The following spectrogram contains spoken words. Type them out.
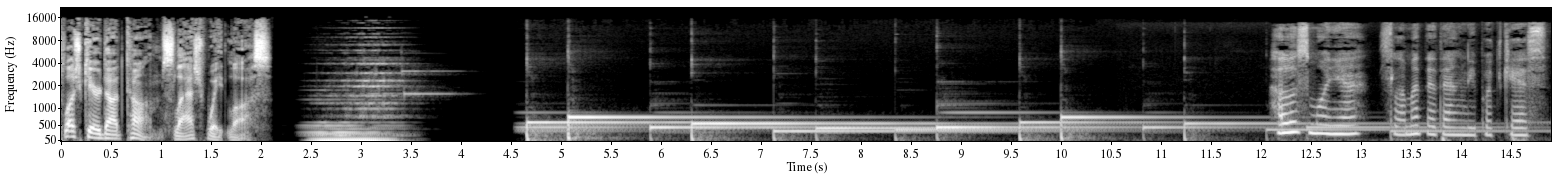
plushcare.com slash weight loss. Halo semuanya, selamat datang di podcast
